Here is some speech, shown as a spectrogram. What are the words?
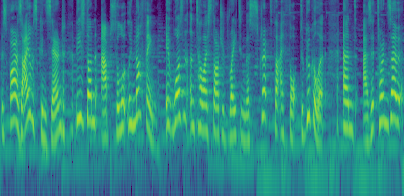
As far as I was concerned, these done absolutely nothing. It wasn't until I started writing this script that I thought to Google it, and as it turns out,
